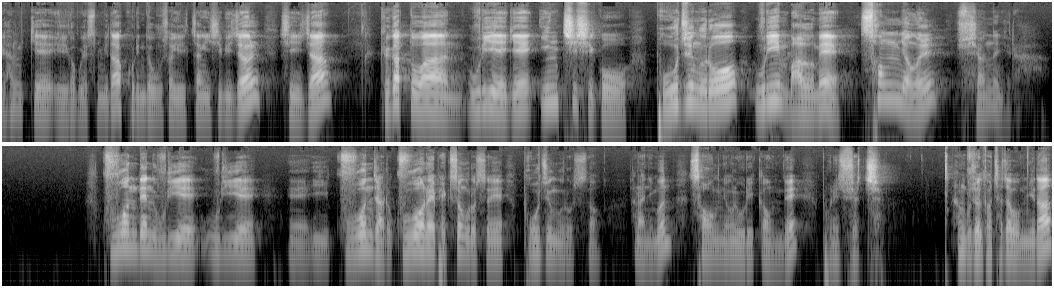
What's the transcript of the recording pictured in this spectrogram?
우리 함께 읽어보겠습니다. 고린도 후서 1장 22절 시작. 그가 또한 우리에게 인치시고 보증으로 우리 마음에 성령을 주셨느니라. 구원된 우리의 우리의 에, 이 구원자로 구원의 백성으로서의 보증으로서 하나님은 성령을 우리 가운데 보내 주셨죠. 한 구절 더 찾아봅니다.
